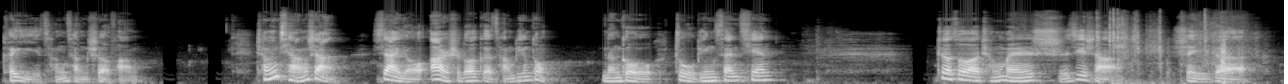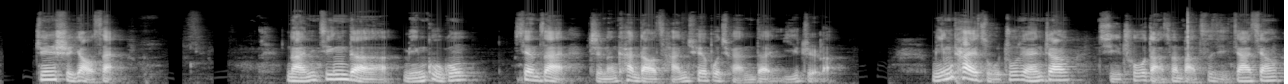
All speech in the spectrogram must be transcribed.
可以层层设防。城墙上下有二十多个藏兵洞，能够驻兵三千。这座城门实际上是一个。军事要塞，南京的明故宫现在只能看到残缺不全的遗址了。明太祖朱元璋起初打算把自己家乡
